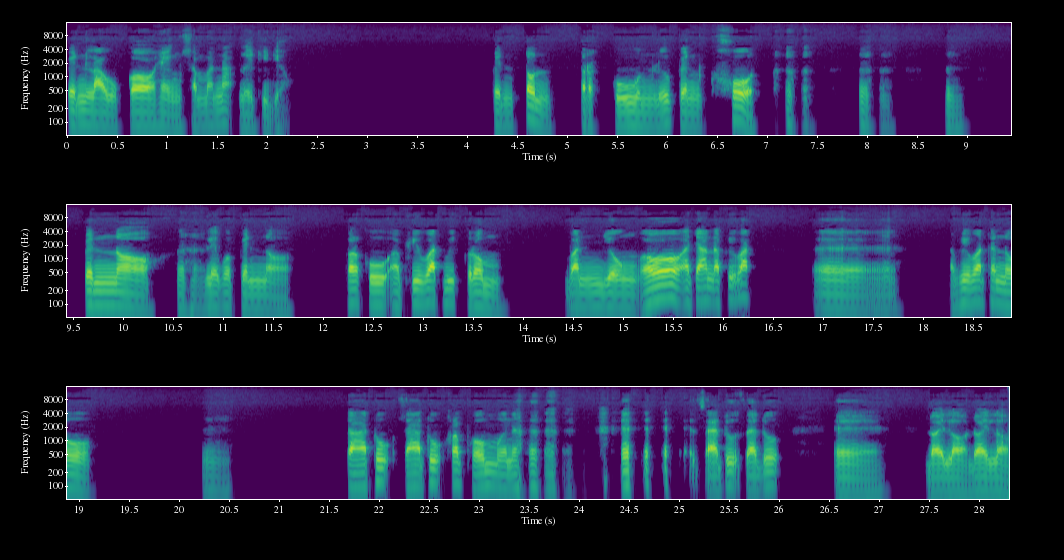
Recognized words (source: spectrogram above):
เป็นเหล่ากอแห่งสมณะเลยทีเดียว เป็นต้นตระกูลหรือเป็นโคดเป็นนอ เรียกว่าเป็นนอ พระครูอภิวัตวิกรม บรรยง โอ้ อาจารย์อภิวัตเอ่ออภิวัตโนสาธุ สาธุครับผมเหมือนนะ สาธุ สาธุ เออดอยหล่อดอยหล่อ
